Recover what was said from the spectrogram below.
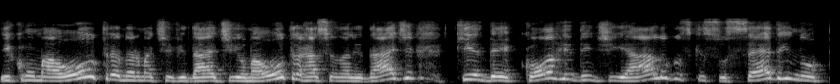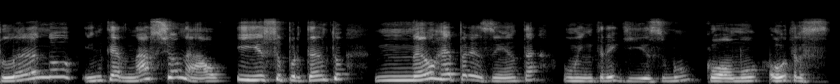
e com uma outra normatividade e uma outra racionalidade que decorre de diálogos que sucedem no plano internacional. E isso, portanto, não representa um entreguismo como outras,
